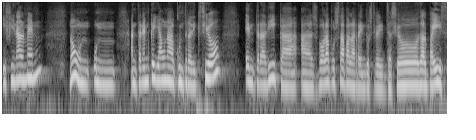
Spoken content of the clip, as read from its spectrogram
I finalment, no, un, un, entenem que hi ha una contradicció entre dir que es vol apostar per la reindustrialització del país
